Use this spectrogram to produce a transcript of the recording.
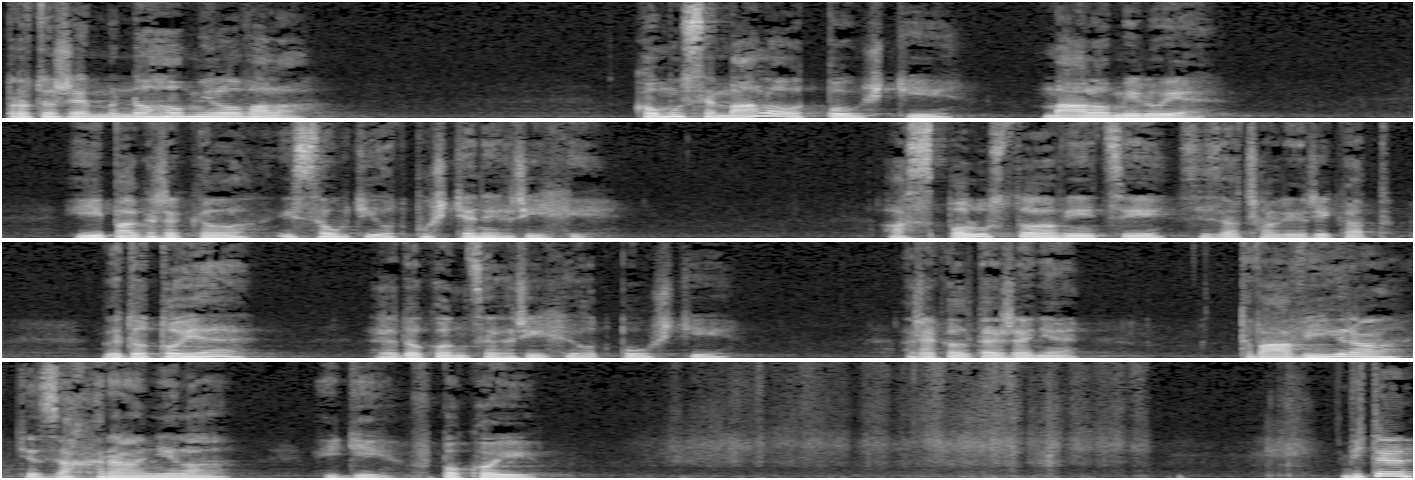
protože mnoho milovala. Komu se málo odpouští, málo miluje. Jí pak řekl, i jsou ti odpuštěny hříchy. A spolustolovníci si začali říkat, kdo to je, že dokonce hříchy odpouští? Řekl té ženě, tvá víra tě zachránila, jdi v pokoji. Víte,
